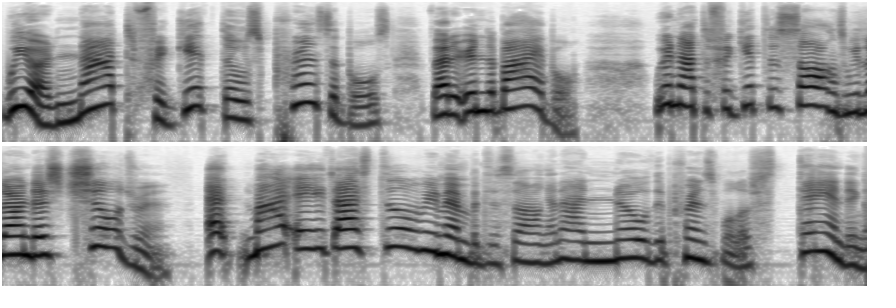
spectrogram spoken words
we are not to forget those principles that are in the Bible. We're not to forget the songs we learned as children. At my age, I still remember the song and I know the principle of standing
